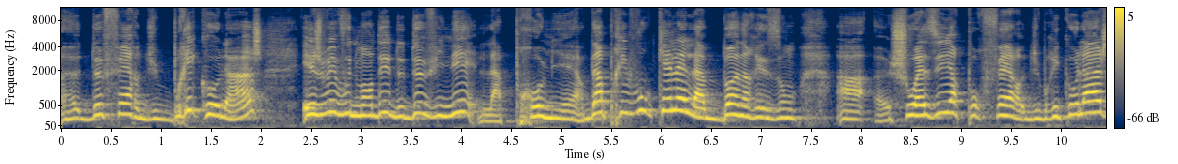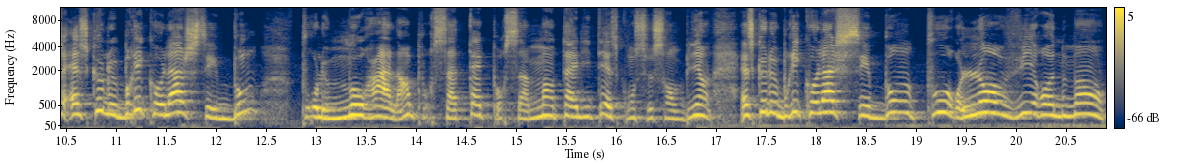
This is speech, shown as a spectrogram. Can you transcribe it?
euh, de faire du bricolage et je vais vous demander de deviner la première. D'après vous, quelle est la bonne raison à euh, choisir pour faire du bricolage? Est-ce que le bricolage, c'est bon pour le moral, hein, pour sa tête, pour sa mentalité Est-ce qu'on se sent bien? Est-ce que le bricolage, c'est bon pour l'environnement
